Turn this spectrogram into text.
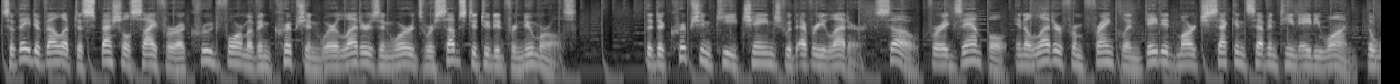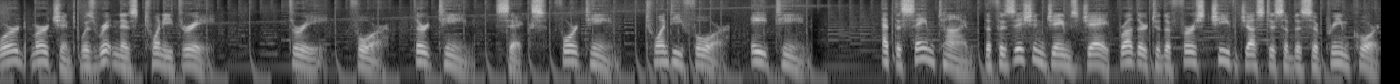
So they developed a special cipher a crude form of encryption where letters and words were substituted for numerals. The decryption key changed with every letter, so, for example, in a letter from Franklin dated March 2, 1781, the word merchant was written as 23. 3, 4, 13, 6, 14, 24, 18. At the same time, the physician James Jay, brother to the first Chief Justice of the Supreme Court,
